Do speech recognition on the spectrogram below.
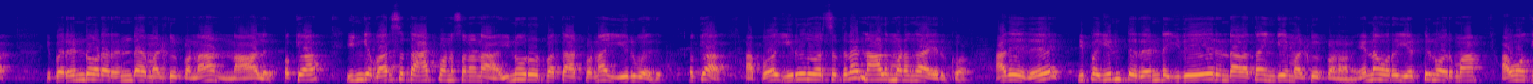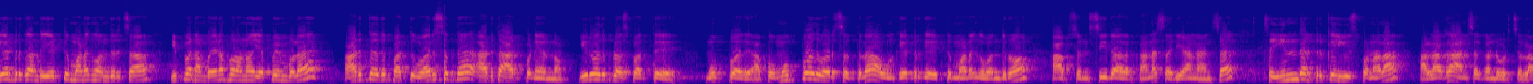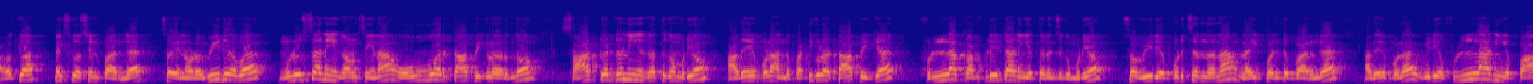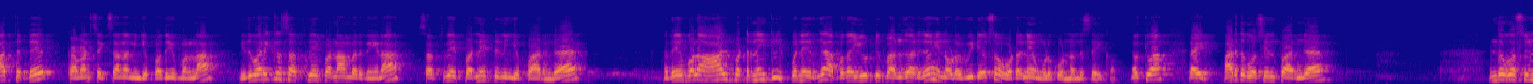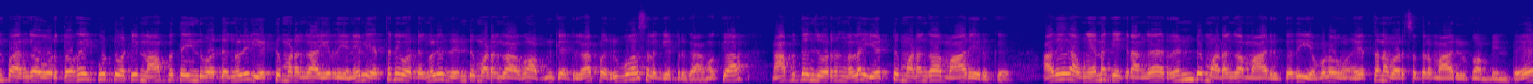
இப்போ ரெண்டோட ரெண்டை மல்டிபிள் பண்ணால் நாலு. ஓகேவா இங்கே வருஷத்தை ஆட் பண்ண சொன்னா இன்னொரு ஒரு பத்து ஆட் பண்ணால் இருபது. ஓகே அப்போது இருபது வருஷத்தில் நாலு மடங்கு ஆயிருக்கும் அதே இது இப்போ இன்ட்டு ரெண்டு இதே ரெண்டாவது தான் இங்கேயும் மல்டிபிள் பண்ணணும். என்ன ஒரு எட்டுன்னு வருமா? அவங்க கேட்டிருக்க அந்த எட்டு மடங்கு வந்துருச்சா? இப்போ நம்ம என்ன பண்ணணும்? எப்பயும் போல் அடுத்தது பத்து வருஷத்தை அடுத்து ஆட் பண்ணிடணும். இருபது ப்ளஸ் பத்து. முப்பது. அப்போ முப்பது வருஷத்தில் அவங்க கேட்டிருக்க எட்டு மடங்கு வந்துடும் ஆப்ஷன் சி தான் அதற்கான சரியான ஆன்சர் ஸோ இந்த ட்ரிக்கை யூஸ் பண்ணலாம். அழகாக ஆன்சர் கண்டுபிடிச்சிடலாம். ஓகேவா நெக்ஸ்ட் கொஸ்டின் பாருங்கள் ஸோ என்னோட வீடியோவை முழுசாக நீங்கள் கவனிச்சிங்கன்னா ஒவ்வொரு டாப்பிக்கில் இருந்தும் ஷார்ட்கட்டும் நீங்கள் கற்றுக்க முடியும். அதே போல் அந்த பர்டிகுலர் டாப்பிக்கை ஃபுல்லாக கம்ப்ளீட்டாக நீங்கள் தெரிஞ்சுக்க முடியும். ஸோ வீடியோ பிடிச்சிருந்ததுன்னா லைக் பண்ணிட்டு பாருங்கள் அதே போல் வீடியோ ஃபுல்லாக நீங்கள் பார்த்துட்டு கமெண்ட் செக்ஷனில் நீங்கள் பதிவு பண்ணலாம். இது வரைக்கும் சப்ஸ்கிரைப் பண்ணாமல் இருந்தீங்கன்னா சப்ஸ்கிரைப் பண்ணிவிட்டு நீங்கள் பாருங்கள் அதே போல் ஆல் பட்டனையும் கிளிக் பண்ணிருங்க. அப்போ தான் யூடியூப் அல்காரிதம் என்னோட வீடியோஸை உடனே உங்களுக்கு கொண்டு வந்து சேர்க்கும். ஓகேவா ரைட் அடுத்த கொஸ்டின் பாருங்கள் இந்த கொஸ்டின் பாருங்கள் ஒரு தொகை கூட்டு வட்டி நாற்பத்தைந்து வருடங்களில் எட்டு மடங்கு ஆகிறது எனில் எத்தனை வருடங்களில் ரெண்டு மடங்கு ஆகும் அப்படின்னு கேட்டிருக்காங்க. இப்போ ரிவர்ஸில் கேட்டிருக்காங்க. ஓகேவா நாற்பத்தஞ்சு வருடங்களில் எட்டு மடங்காக மாறி இருக்குது அதே அவங்க என்ன கேட்குறாங்க ரெண்டு மடங்காக மாறி இருக்குது எவ்வளோ எத்தனை வருஷத்தில் மாறி இருக்கும் அப்படின்ட்டு.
